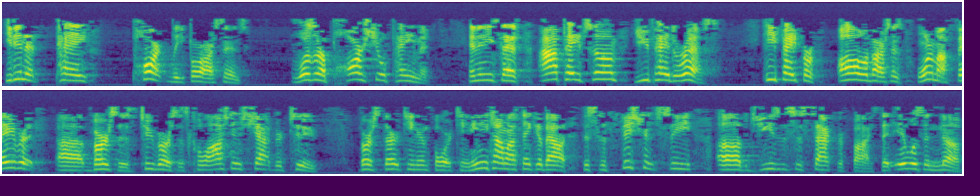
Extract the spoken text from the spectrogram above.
He didn't pay partly for our sins. It wasn't a partial payment. And then he says, I paid some, you pay the rest. He paid for all of our sins. One of my favorite uh, verses, two verses, Colossians chapter 2, verse 13 and 14. Anytime I think about the sufficiency of Jesus' sacrifice, that it was enough.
